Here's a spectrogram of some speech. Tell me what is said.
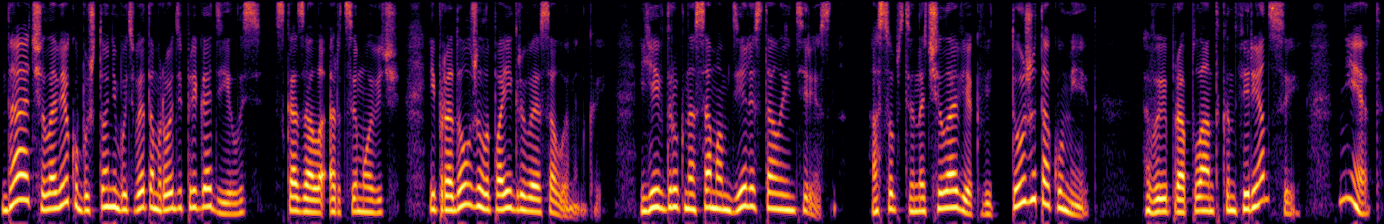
«Да, человеку бы что-нибудь в этом роде пригодилось», — сказала Арцемович и продолжила, поигрывая соломинкой. Ей вдруг на самом деле стало интересно. «А, собственно, человек ведь тоже так умеет? Вы про плант конференции? Нет,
